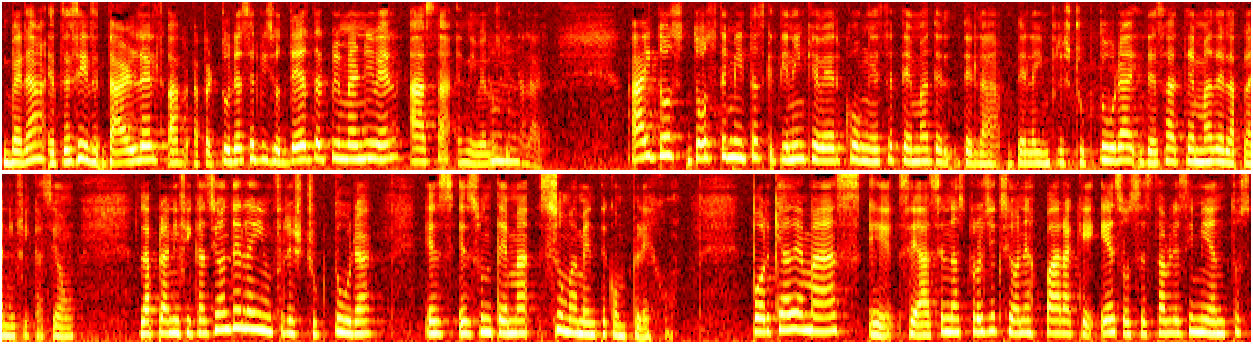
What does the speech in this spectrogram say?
¿Verdad? Es decir, darle apertura de servicios desde el primer nivel hasta el nivel hospitalario. Hay dos, dos temitas que tienen que ver con este tema de, la, de la infraestructura y de ese tema de la planificación. La planificación de la infraestructura es, es un tema sumamente complejo, porque además eh, se hacen las proyecciones para que esos establecimientos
